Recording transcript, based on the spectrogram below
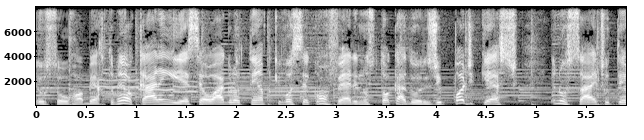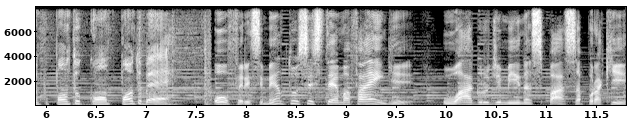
Eu sou o Roberto Meocaren e esse é o Agrotempo que você confere nos tocadores de podcast e no site otempo.com.br. Oferecimento Sistema Faeng. O agro de Minas passa por aqui.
